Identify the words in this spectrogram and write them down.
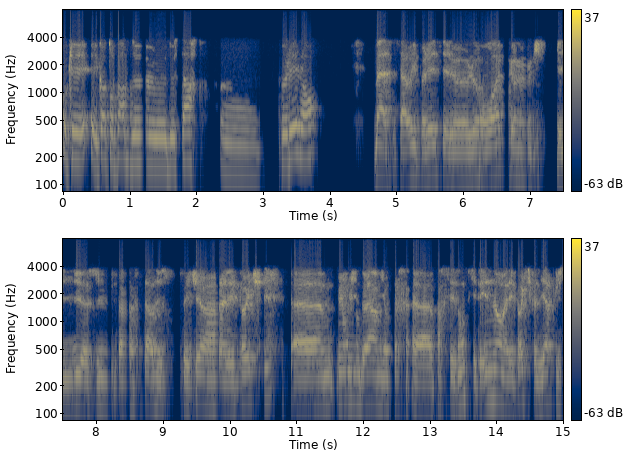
Ok, et quand on parle de, de stars, euh, Pelé, non? Bah, c'est ça, oui, Pelé, c'est le, le, roi, comme j'ai dit, euh, superstar du soccer à l'époque. Euh, millions de dollars, millions euh, par saison, ce qui était énorme à l'époque. Il faut dire, plus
